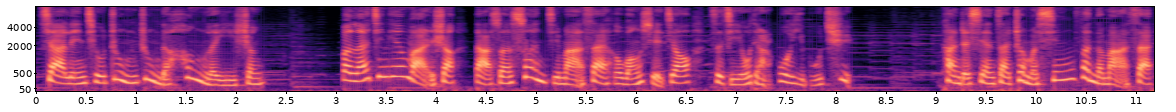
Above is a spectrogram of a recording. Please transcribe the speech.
夏林秋重重的哼了一声。本来今天晚上打算算计马赛和王雪娇，自己有点过意不去。看着现在这么兴奋的马赛，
